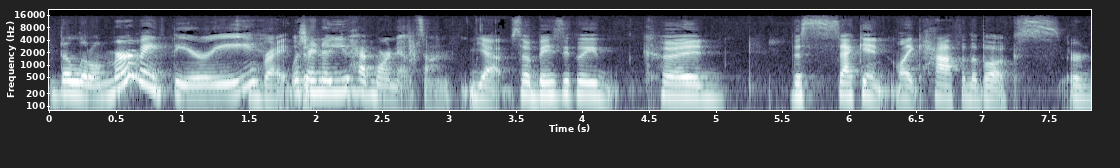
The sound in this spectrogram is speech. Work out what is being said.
the Little Mermaid theory, Right. Which I know you have more notes on. Yeah. So basically, could the second like half of the books or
